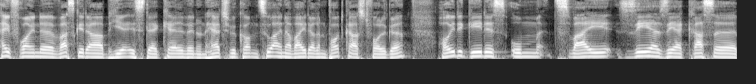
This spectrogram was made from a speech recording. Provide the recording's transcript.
Hey Freunde, was geht ab? Hier ist der Kelvin und herzlich willkommen zu einer weiteren Podcast-Folge. Heute geht es um zwei sehr, sehr krasse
